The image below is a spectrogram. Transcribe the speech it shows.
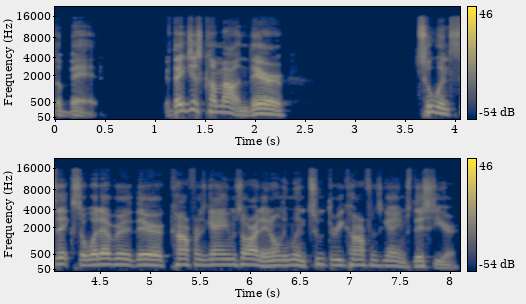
the bed. If they just come out and they're two and six or whatever their conference games are, they only win two, three conference games this year.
